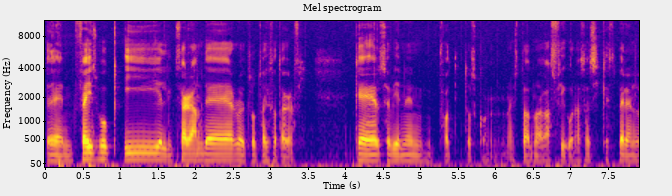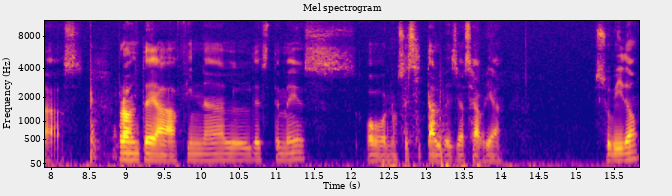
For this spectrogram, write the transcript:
en Facebook y el Instagram de Retro Photography. que se vienen fotitos con estas nuevas figuras, así que espérenlas probablemente a final de este mes o no sé si tal vez ya se habría subido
